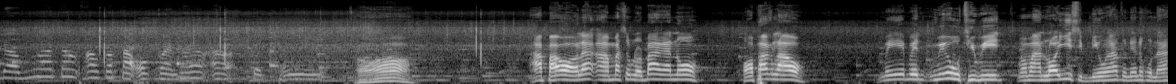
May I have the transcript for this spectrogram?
เดี๋ยวพ่อต้องเอากระเป๋าออกก่อนพ่อต้องเอากดตรงนี้อ๋ออะเป๋าออกแล้วอะมาสำรวจบ้านกันโนหอพักเรา มีเป็นวิวทีวีประมาณ 120 นิ้วนะตรงนี้นะคุณนะ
